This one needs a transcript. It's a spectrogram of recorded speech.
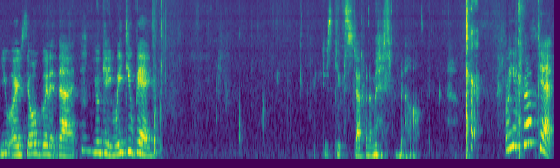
You are so good at that. You're getting way too big. Just keep stuffing them in his mouth. Oh, you dropped it.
